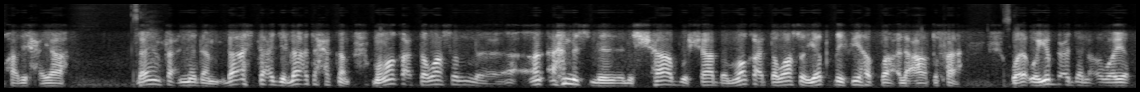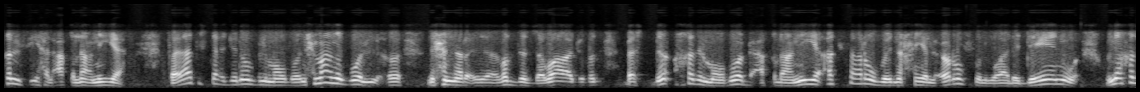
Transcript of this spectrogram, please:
وهذه حياة. لا ينفع الندم لا أستعجل لا أتحكم. مواقع التواصل أهمس للشاب والشابة مواقع التواصل يطغي فيها العاطفة ويبعد ويقل فيها العقلانية. فلا تستعجلون بالموضوع. نحن ما نقول آه، نحن ضد الزواج وضد بس نأخذ الموضوع بعقلانية أكثر وبناحية العرف والوالدين ونأخذ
